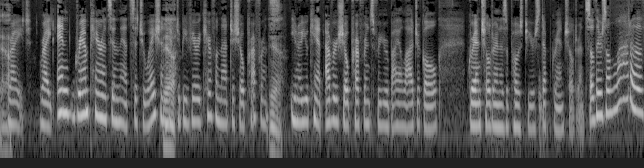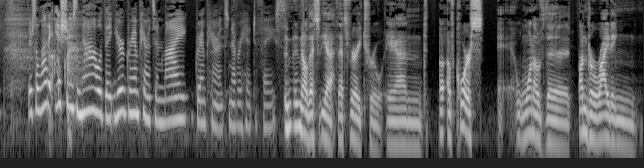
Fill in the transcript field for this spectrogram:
Yeah. Right. Right. And grandparents in that situation Yeah. have to be very careful not to show preference. Yeah. You know, you can't ever show preference for your biological grandchildren as opposed to your step grandchildren. So there's a lot of there's a lot of issues now that your grandparents and my grandparents never had to face. No, that's yeah, that's very true. And uh, of course, eh, one of the underwriting,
